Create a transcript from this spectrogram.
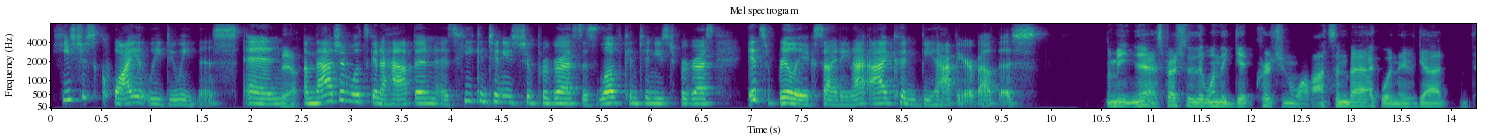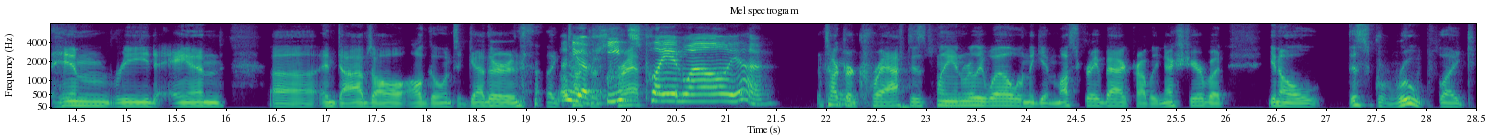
he's just quietly doing this. And yeah. imagine what's going to happen as he continues to progress, as love continues to progress. It's really exciting. I, I couldn't be happier about this. I mean, yeah, especially that when they get Christian Watson back, when they've got him, Reed, and uh and Doubs all all going together, and like and you have Heath playing well, yeah. Tucker Kraft is playing really well when they get Musgrave back, probably next year. But you know, this group, like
